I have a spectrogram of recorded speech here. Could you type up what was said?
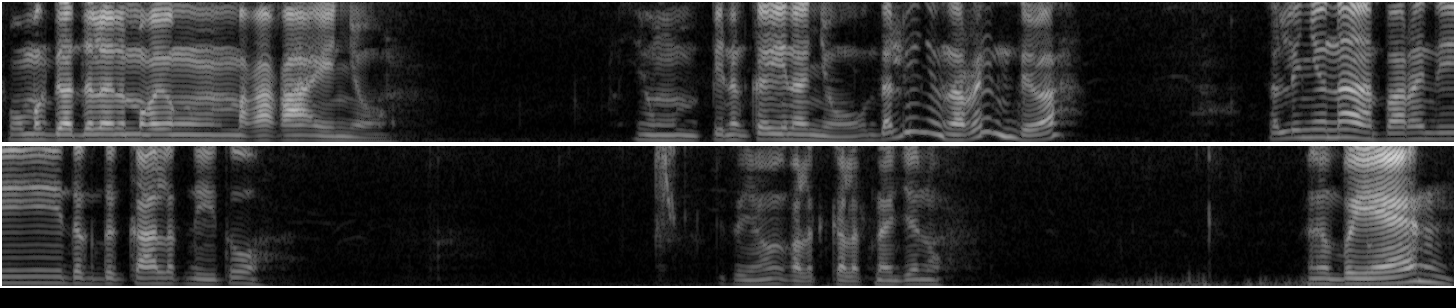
Kung magdadala naman kayong makakain nyo, yung pinagkainan nyo, dali nyo na rin, di ba? Dali nyo na para hindi dagdag kalat dito. Ito nyo, kalat-kalat na dyan oh. Ano ba yan?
